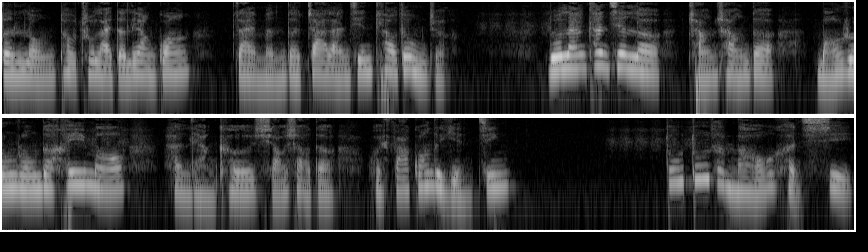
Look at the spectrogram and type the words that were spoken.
灯笼透出来的亮光在门的栅栏间跳动着。罗兰看见了长长的毛茸茸的黑毛和两颗小小的会发光的眼睛。嘟嘟的毛很细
